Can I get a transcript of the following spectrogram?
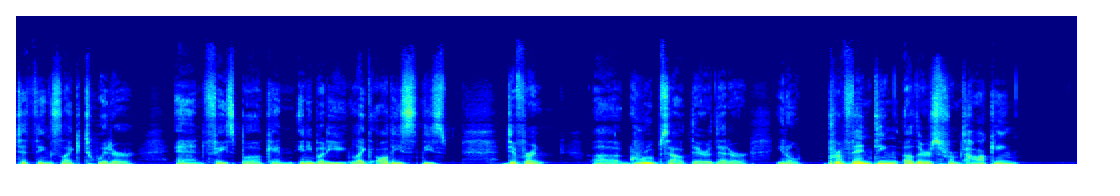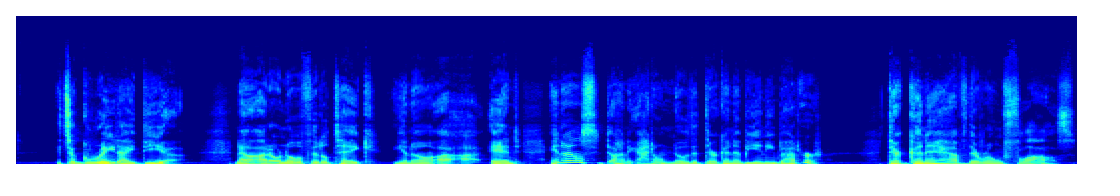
to things like Twitter and Facebook and anybody like all these these different uh, groups out there that are you know preventing others from talking. It's a great idea. Now I don't know if it'll take You know, I, I, and and I also I don't know that they're to be any better. They're to have their own flaws,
